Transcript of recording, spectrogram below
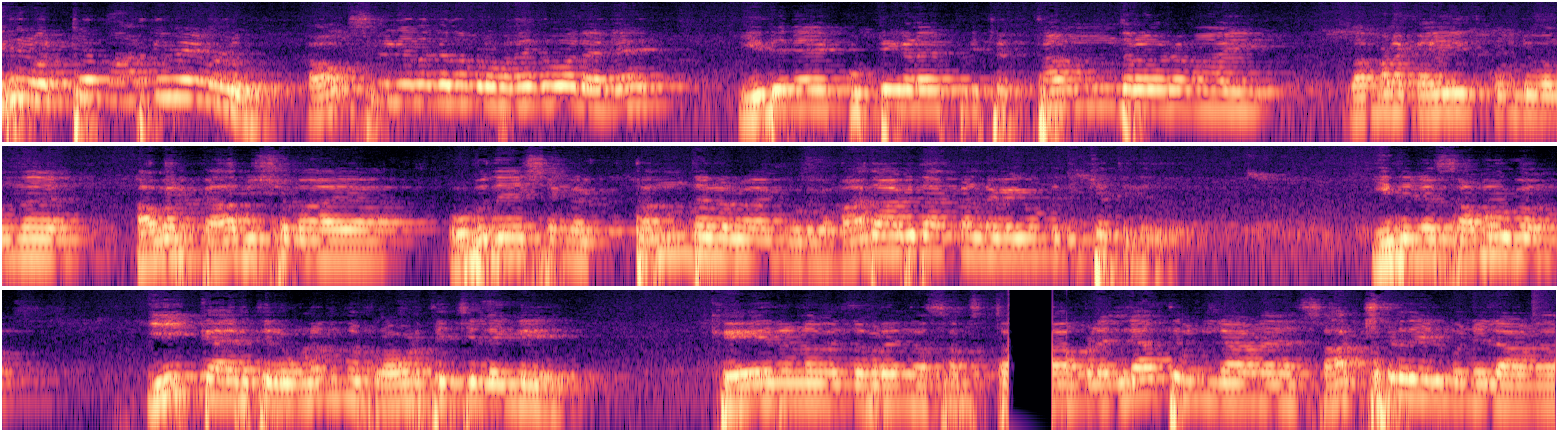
ഇതിനൊറ്റ മാർഗമേ ഉള്ളൂ. കൗൺസിലിംഗ് എന്നൊക്കെ നമ്മൾ പറയുന്ന പോലെ തന്നെ ഇതിനെ കുട്ടികളെ പിടിച്ച് തന്ത്രപരമായി നമ്മുടെ കയ്യിൽ കൊണ്ടുവന്ന് അവർക്ക് ആവശ്യമായ ഉപദേശങ്ങൾ തന്ത്രപരമായി കൊടുക്കുക മാതാപിതാക്കളുടെ കൈകൊണ്ട് നിൽക്കത്തില്ല ഇതിന് സമൂഹം ഈ കാര്യത്തിൽ ഉണർന്ന് പ്രവർത്തിച്ചില്ലെങ്കിൽ കേരളം എന്ന് പറയുന്ന സംസ്ഥാനം നമ്മൾ എല്ലാത്തിനും മുന്നിലാണ് സാക്ഷരതയിൽ മുന്നിലാണ്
